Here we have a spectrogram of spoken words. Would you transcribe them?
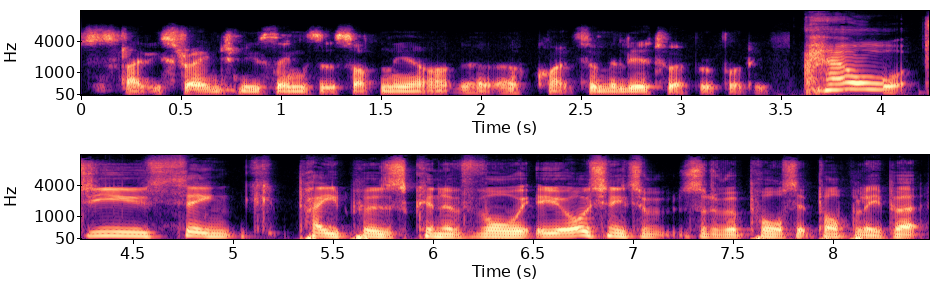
slightly strange new things that suddenly are, are quite familiar to everybody. How do you think papers can avoid? You always need to sort of report it properly, but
